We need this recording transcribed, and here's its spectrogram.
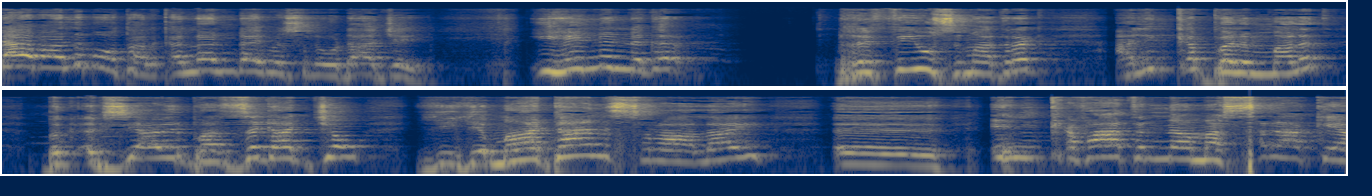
ላብ አልቦታል። ቀላል እንዳይመስለው ወዳጄ። ይህንን ነገር ሪፊዩዝ ማድረግ አልቀበልም ማለት እግዚአብሔር ባዘጋጀው የማዳን ስራ ላይ እንቅፋትና ማሰናከያ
